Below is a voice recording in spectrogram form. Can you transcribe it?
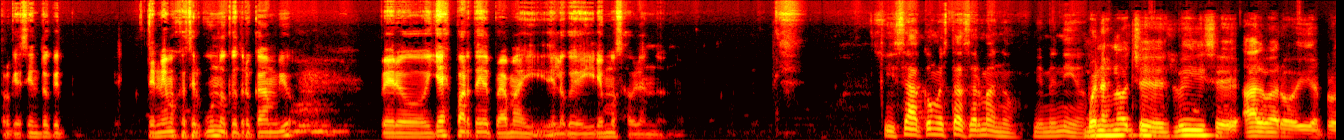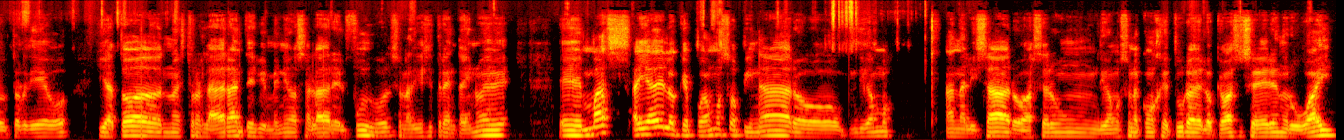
porque siento que tenemos que hacer uno que otro cambio, pero ya es parte del programa y de lo que iremos hablando. Isaac, ¿cómo estás, hermano? Bienvenido. Buenas noches, Luis, eh, Álvaro y el productor Diego. Y a todos nuestros ladrantes, bienvenidos a Ladre el Fútbol. Son las 10 y 39. Eh, más allá de lo que podamos opinar o, digamos, analizar o hacer un, digamos, una conjetura de lo que va a suceder en Uruguay,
